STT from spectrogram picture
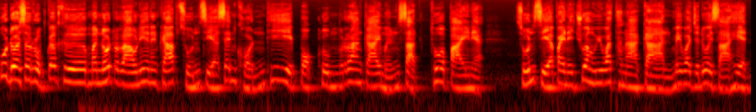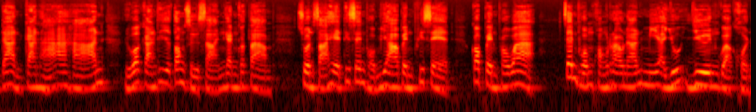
พูดโดยสรุปก็คือมนุษย์เราเนี่ยนะครับสูญเสียเส้นขนที่ปกคลุมร่างกายเหมือนสัตว์ทั่วไปเนี่ยสูญเสียไปในช่วงวิวัฒนาการ ไม่ว่าจะด้วยสาเหตุด้านการหาอาหาร หรือว่าการที่จะต้องสื่อสารกันก็ตาม ส่วนสาเหตุที่เส้นผมยาวเป็นพิเศษ ก็เป็นเพราะว่า เส้นผมของเรานั้นมีอายุยืนกว่าขน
